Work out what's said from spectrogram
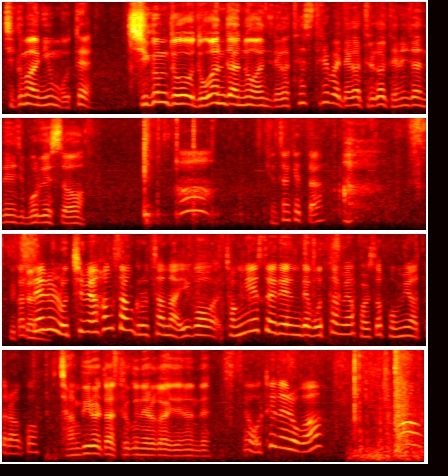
지금 아니면 못해. 지금도 노간지 안 노간지 내가 테스트 해봐야 내가 들어가도 되는지 안 되는지 모르겠어. 괜찮겠다. 그러니까 때를 놓치면 항상 그렇잖아. 이거 정리했어야 되는데 못하면 벌써 봄이었더라고. 장비를 다 들고 내려가야 되는데 이거 어떻게 내려가? 아,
